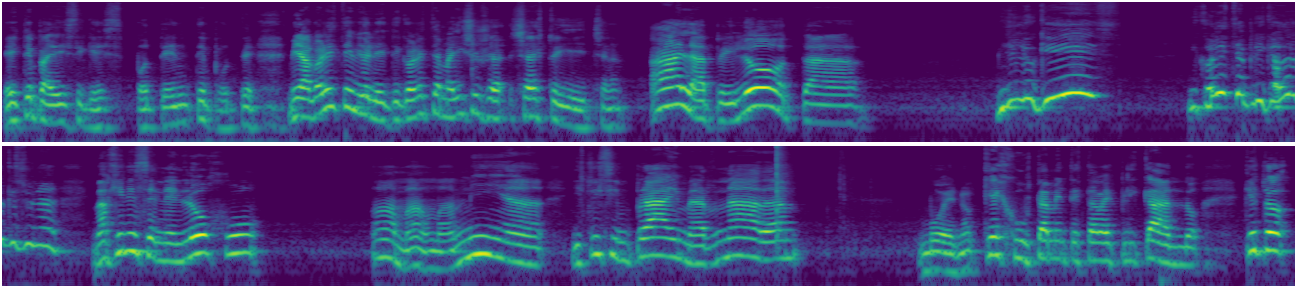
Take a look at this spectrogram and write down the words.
Este parece que es potente, potente. Mira, con este violeta y con este amarillo ya, ya estoy hecha. ¡Ah, la pelota! Miren lo que es. Y con este aplicador que es una... Imagínense en el ojo. Ah, mamá mía. Y estoy sin primer, nada. Bueno, que justamente estaba explicando que esto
